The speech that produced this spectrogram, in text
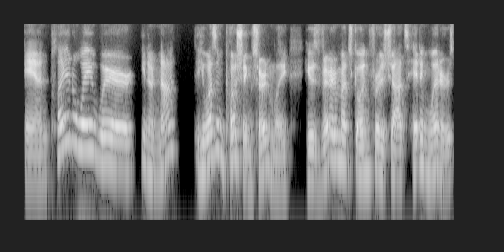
and play in a way where you know not he wasn't pushing certainly. He was very much going for his shots hitting winners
